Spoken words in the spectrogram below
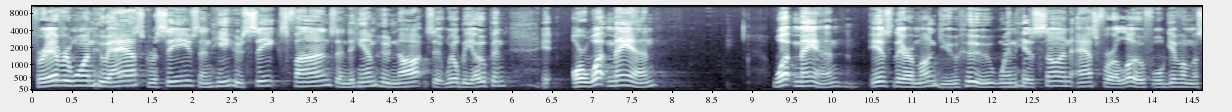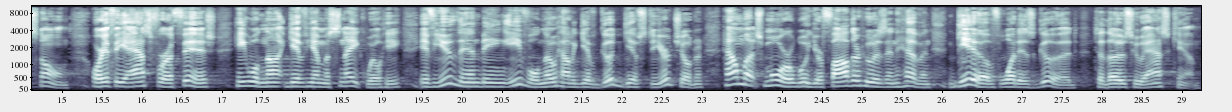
For everyone who asks receives, and he who seeks finds, and to him who knocks it will be opened. Or what man, what man is there among you who, when his son asks for a loaf, will give him a stone? Or if he asks for a fish, he will not give him a snake, will he? If you then, being evil, know how to give good gifts to your children, how much more will your Father who is in heaven give what is good to those who ask him?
